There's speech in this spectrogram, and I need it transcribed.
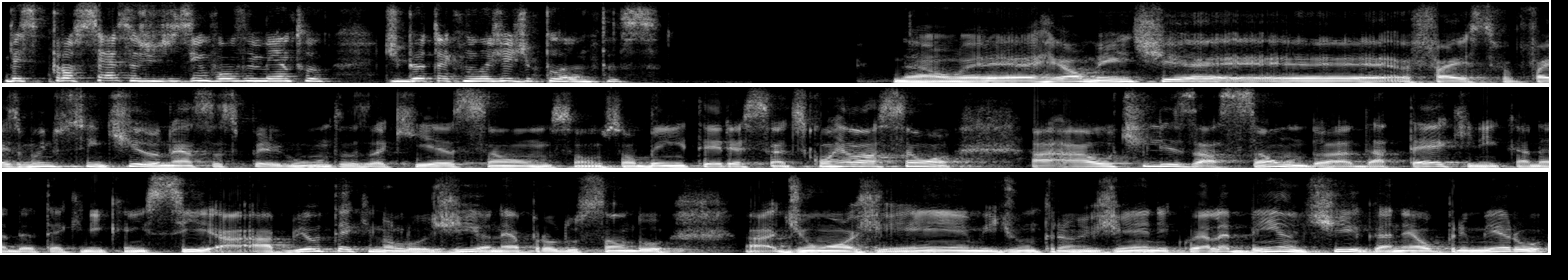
desse processo de desenvolvimento de biotecnologia de plantas. Não, é realmente é, é, faz, faz muito sentido nessas perguntas aqui, são, são, são bem interessantes. Com relação à utilização da, da técnica, né, da técnica em si, a, a, biotecnologia, né, a produção do, de um OGM, de um transgênico, ela é bem antiga, né? O primeiro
